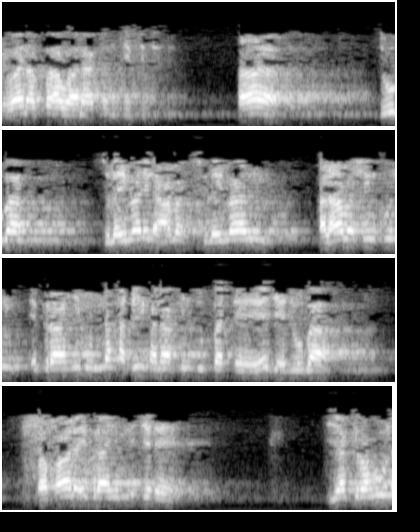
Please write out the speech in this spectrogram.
رواية أبا وأنا كنت آية دوبة سليمان الأعمش سليمان الأعمش كن إبراهيم النخعي كان في دبت يجدوبا فقال إبراهيم نجد يكرهون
